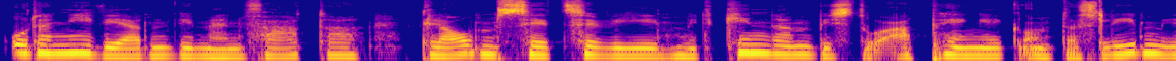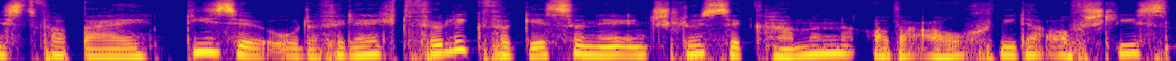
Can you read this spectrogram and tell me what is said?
oder nie werden wie mein Vater, Glaubenssätze wie mit Kindern bist du abhängig und das Leben ist vorbei, diese oder vielleicht völlig vergessene Entschlüsse kann man aber auch wieder aufschließen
